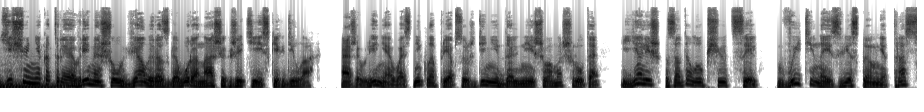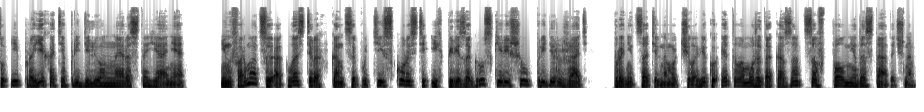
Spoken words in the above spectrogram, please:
Еще некоторое время шел вялый разговор о наших житейских делах. Оживление возникло при обсуждении дальнейшего маршрута. Я лишь задал общую цель – выйти на известную мне трассу и проехать определенное расстояние. Информацию о кластерах в конце пути, скорости их перезагрузки решил придержать. Проницательному человеку этого может оказаться вполне достаточно.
